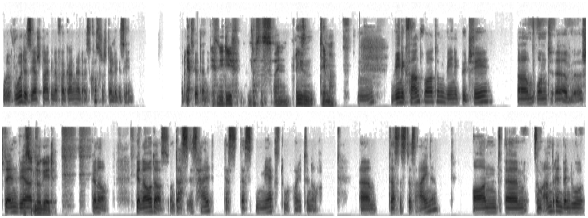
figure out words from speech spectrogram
oder wurde sehr stark in der Vergangenheit als Kostenstelle gesehen. Produziert ja, er nicht. Definitiv. Das ist ein Riesenthema. Mhm. Wenig Verantwortung, wenig Budget ähm, und äh, Stellenwert. Was nur geht. Genau. Genau das. Und das ist halt, das, das merkst du heute noch. Ähm, das ist das eine. Und ähm, zum anderen, wenn du,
